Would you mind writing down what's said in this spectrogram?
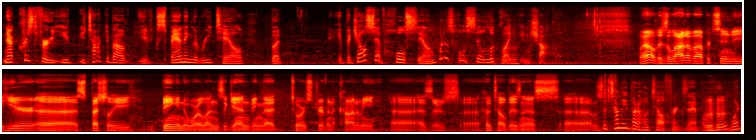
Now, Christopher, you, you talked about expanding the retail, but but you also have wholesale. And what does wholesale look Mm-hmm. like in chocolate? Well, there's a lot of opportunity here, uh, especially being in New Orleans, again, being that tourist driven economy, uh, as there's uh, hotel business, um, So tell me about a hotel, for example. Mm-hmm. What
